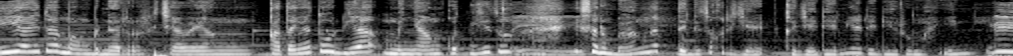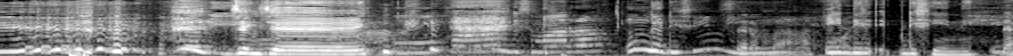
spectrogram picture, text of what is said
iya itu emang bener cewek yang katanya tuh dia menyangkut gitu Ih, serem banget dan itu kerja kejadiannya ada di rumah ini jeng jeng Bukan di Semarang. enggak di sini Serem banget. Ih di di sini. Iya.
